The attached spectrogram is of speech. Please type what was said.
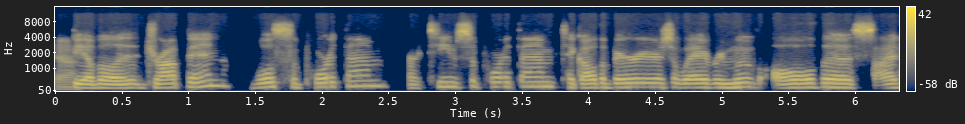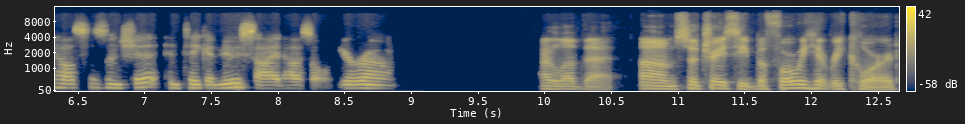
yeah. be able to drop in. We'll support them. Our team support them. Take all the barriers away. Remove all the side hustles and shit, and take a new side hustle, your own. I love that. Um, so Tracy, before we hit record,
